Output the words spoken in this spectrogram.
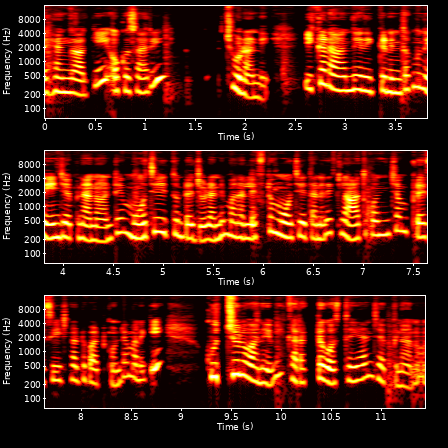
లెహంగాకి ఒకసారి చూడండి. ఇక్కడ నేను ఇక్కడ ఇంతకుముందు ఏం చెప్పినాను అంటే మోచేతి ఉంటుంది చూడండి. మన లెఫ్ట్ మోచేతి అనేది క్లాత్ కొంచెం ప్రెస్ చేసినట్టు పట్టుకుంటే మనకి కుచ్చులు అనేవి కరెక్ట్గా వస్తాయి అని చెప్పినాను.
